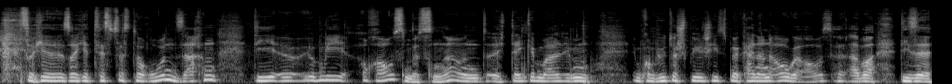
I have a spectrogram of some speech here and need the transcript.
solche, solche Testosteron-Sachen, die äh, irgendwie auch raus müssen. Ne? Und ich denke mal, im, im Computerspiel schießt mir keiner ein Auge aus. Aber diese,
